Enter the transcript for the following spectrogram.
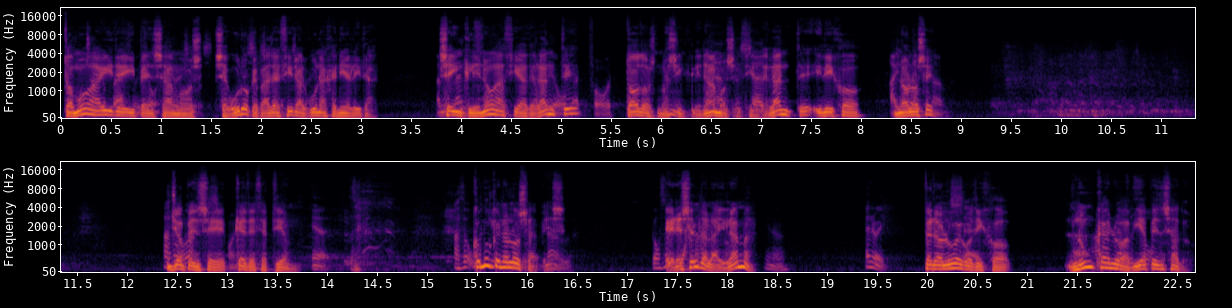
tomó aire y pensamos, seguro que va a decir alguna genialidad. Se inclinó hacia adelante, todos nos inclinamos hacia adelante y dijo, no lo sé. Yo pensé, qué decepción. ¿Cómo que no lo sabes? Eres el Dalai Lama. Pero luego dijo, nunca lo había pensado.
